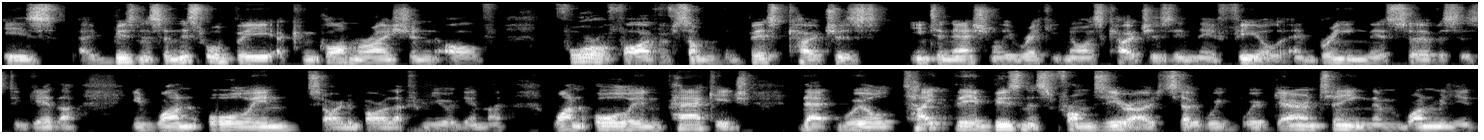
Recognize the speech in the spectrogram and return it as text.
is a business. And this will be a conglomeration of four or five of some of the best coaches, internationally recognized coaches in their field, and bringing their services together in one all in, sorry to borrow that from you again, mate, one all in package that will take their business from zero. So we, are guaranteeing them $1 million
